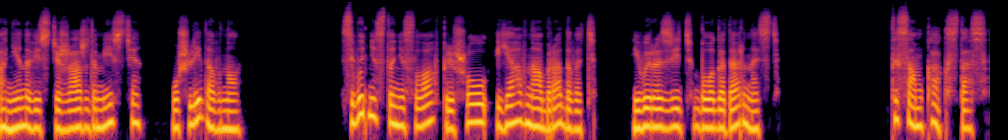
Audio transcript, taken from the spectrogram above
а ненависть и жажда мести ушли давно. Сегодня Станислав пришел явно обрадовать и выразить благодарность. «Ты сам как, Стас?»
